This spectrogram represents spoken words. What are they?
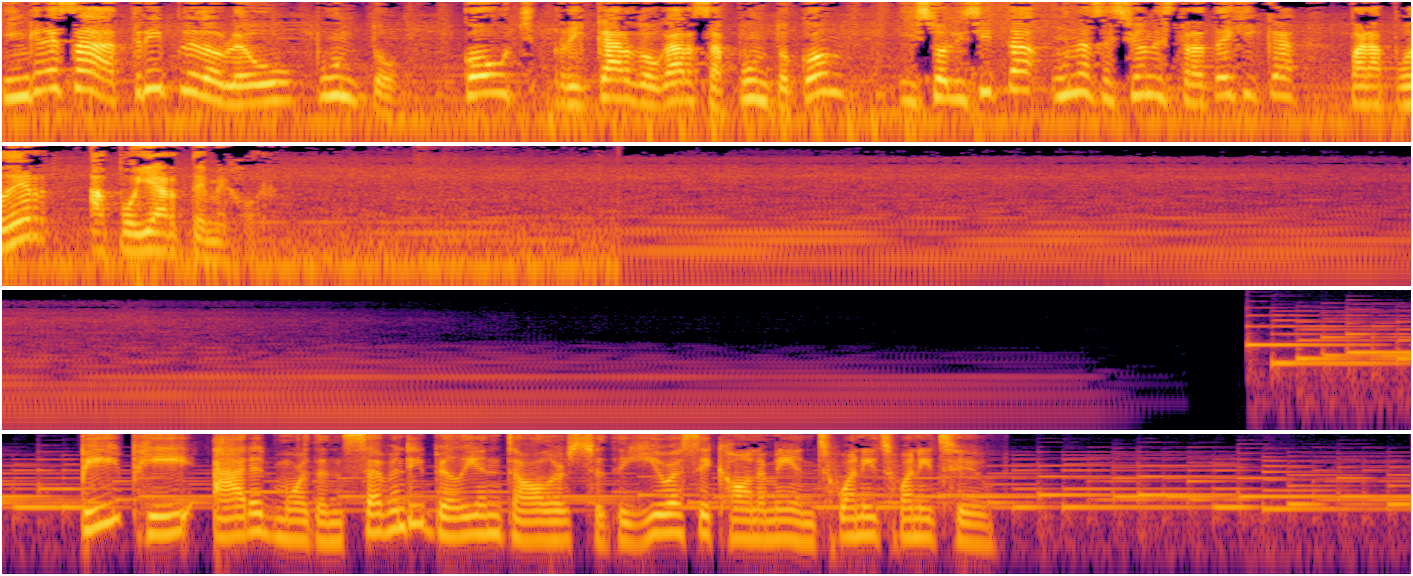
ingresa a www.coachricardogarza.com y solicita una sesión estratégica para poder apoyarte mejor. BP added more than $70 billion to the U.S. economy in 2022.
